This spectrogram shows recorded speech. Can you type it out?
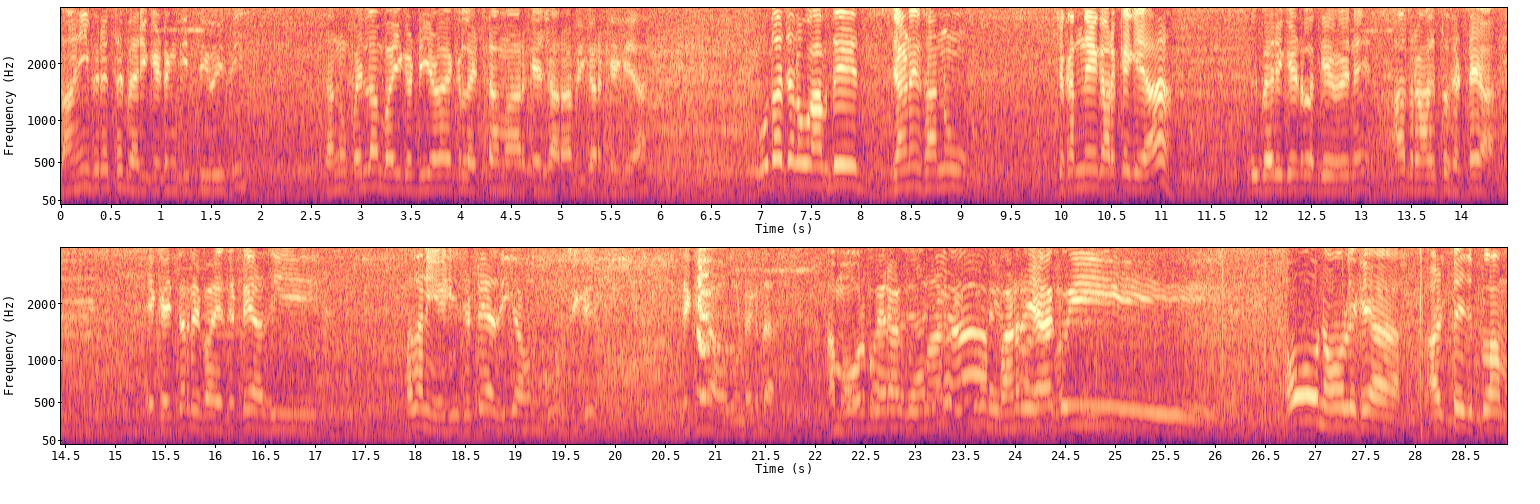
ਤਾਂ ਹੀ ਫਿਰ ਇੱਥੇ ਬੈਰੀਕੇਡਿੰਗ ਕੀਤੀ ਹੋਈ ਸੀ। ਸਾਨੂੰ ਪਹਿਲਾਂ ਬਾਈ ਗੱਡੀ ਵਾਲਾ ਇੱਕ ਲਾਈਟਾਂ ਮਾਰ ਕੇ ਇਸ਼ਾਰਾ ਵੀ ਕਰਕੇ ਗਿਆ। ਉਹਦਾ ਚਲੋ ਆਪਦੇ ਜਾਣੇ ਸਾਨੂੰ ਚਕੰਨੇ ਕਰਕੇ ਗਿਆ ਵੀ ਬੈਰੀਕੇਡ ਲੱਗੇ ਹੋਏ ਨੇ। ਆਹ ਦਰਖਤ ਸੱਟਿਆ। ਇੱਕ ਇੱਧਰਲੇ ਪਾਸੇ ਸਿੱਟਿਆ ਸੀ। ਪਤਾ ਨਹੀਂ ਇਹੀ ਸਿੱਟਿਆ ਸੀਗਾ ਹੁਣ ਦੂਰ ਸੀਗੇ। ਦਿਖਿਆ ਉਦੋਂ ਡਿੱਗਦਾ। ਆ ਮੌਲ ਵਗੈਰਾ ਕੋਈ ਮਾਰ ਬਣ ਰਿਹਾ ਕੋਈ? ਉਹ ਨਾਂ ਲਿਖਿਆ ਅਲਟੇਜ ਪਲਮ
